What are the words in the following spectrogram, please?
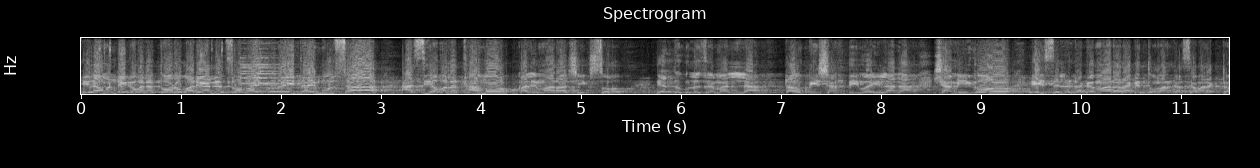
ফিরাউন ডেকে বলে সবাই করে, এইটাই বলে, থামো, খালি মারা এতগুলো তাও কি শান্তি পাইলা না? স্বামী গো, এই ছেলেটাকে তোমার কাছে আমার একটা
